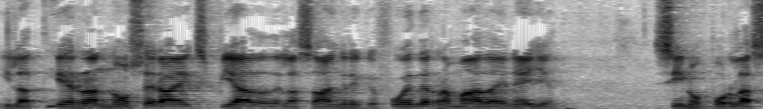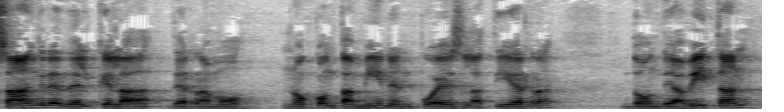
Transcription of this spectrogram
y la tierra no será expiada de la sangre que fue derramada en ella, sino por la sangre del que la derramó. No contaminen pues la tierra donde habitan,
